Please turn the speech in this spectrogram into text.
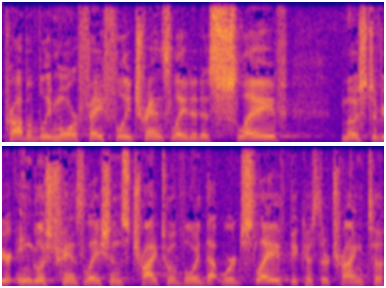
probably more faithfully translated as slave. Most of your English translations try to avoid that word slave because they're trying to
